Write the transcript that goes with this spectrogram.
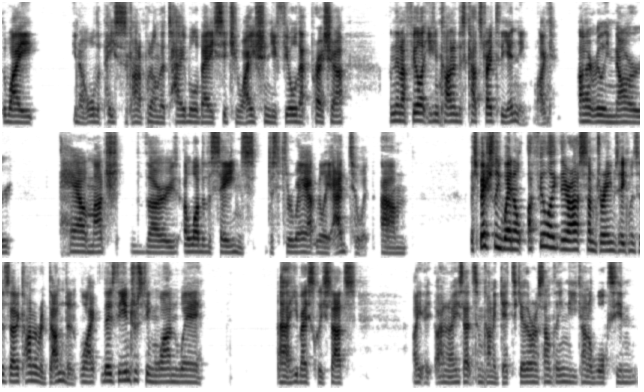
the way you know all the pieces are kind of put on the table about his situation. You feel that pressure, and then I feel like you can kind of just cut straight to the ending. Like I don't really know how much those a lot of the scenes just throughout really add to it. Um, especially when I feel like there are some dream sequences that are kind of redundant. Like there's the interesting one where uh, he basically starts. I, I don't know. He's at some kind of get together or something. He kind of walks in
